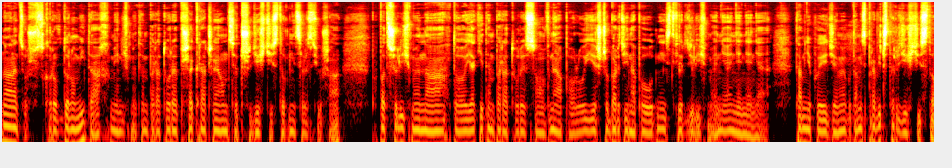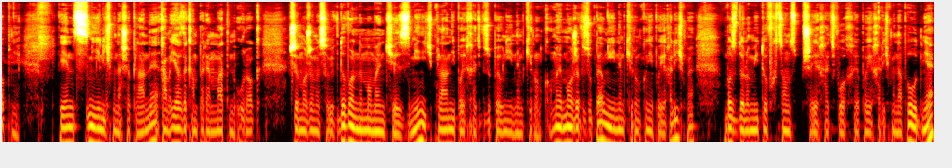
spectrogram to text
No ale cóż, skoro w Dolomitach mieliśmy temperaturę przekraczające 30 stopni Celsjusza, popatrzyliśmy na to, jakie temperatury są w Neapolu i jeszcze bardziej na południe i stwierdziliśmy, nie, nie, nie, nie, tam nie pojedziemy, bo tam jest prawie 40 stopni. Więc zmieniliśmy nasze plany. Jazda kamperem ma ten urok, że możemy sobie w dowolnym momencie zmienić plan i pojechać w zupełnie innym kierunku. My może w zupełnie innym kierunku nie pojechaliśmy, bo z Dolomitów chcąc przejechać Włochy, pojechaliśmy na południe,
